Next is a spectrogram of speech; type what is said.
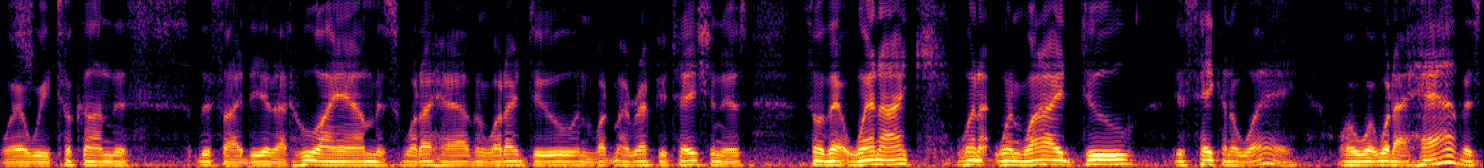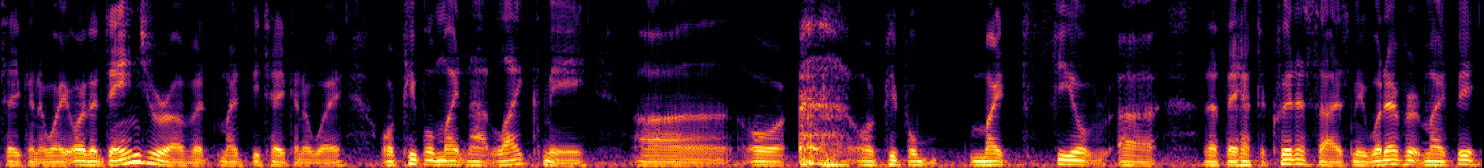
where we took on this this idea that who I am is what I have and what I do and what my reputation is, so that when I when when what I do is taken away, or what I have is taken away, or the danger of it might be taken away, or people might not like me, uh, or or people might feel uh, that they have to criticize me, whatever it might be,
